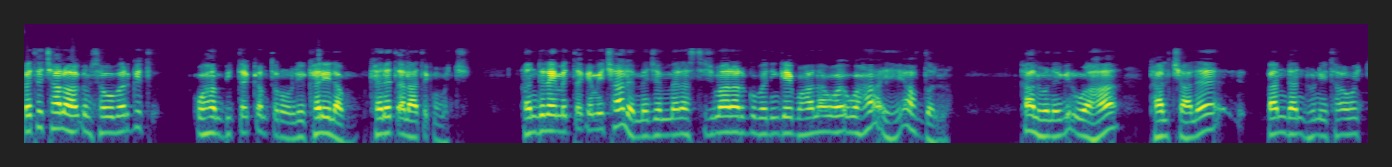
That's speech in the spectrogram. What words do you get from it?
በተቻለው አቅም ሰው በእርግጥ ውሃን ቢጠቀም ጥሩ ነው። ከሌላው ከነጠላ ጥቅሞች አንድ ላይ መጠቀም የቻለ መጀመሪያ استجمار አድርጎ በድንጋይ በኋላ ውሃ ይሄ أفضل ነው። ካልሆነ ግን ውሃ ካልቻለ በአንዳንድ ሁኔታዎች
